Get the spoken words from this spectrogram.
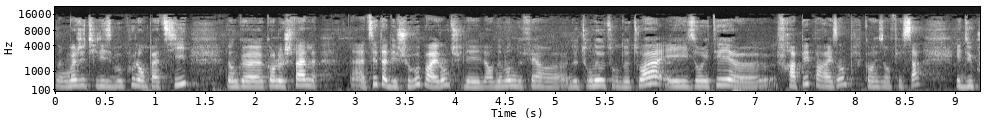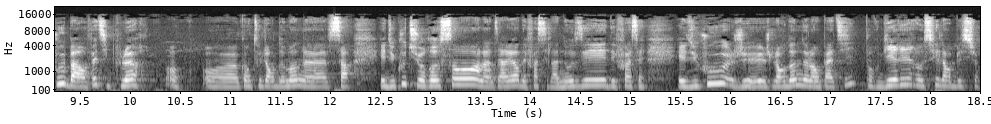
Donc moi, j'utilise beaucoup l'empathie. Donc euh, quand le cheval, ah, tu sais, tu as des chevaux, par exemple, tu les, leur demandes de, faire, euh, de tourner autour de toi et ils ont été euh, frappés, par exemple, quand ils ont fait ça. Et du coup, bah, en fait, ils pleurent en- en- quand tu leur demandes euh, ça. Et du coup, tu ressens à l'intérieur, des fois c'est la nausée, des fois c'est... Et du coup, je, je leur donne de l'empathie pour guérir aussi leurs blessures.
